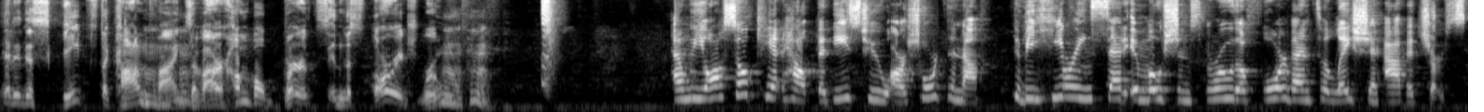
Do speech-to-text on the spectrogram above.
that it escapes the confines of our humble berths in the storage room. Mm-hmm. And we also can't help that these two are short enough to be hearing said emotions through the floor ventilation apertures.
